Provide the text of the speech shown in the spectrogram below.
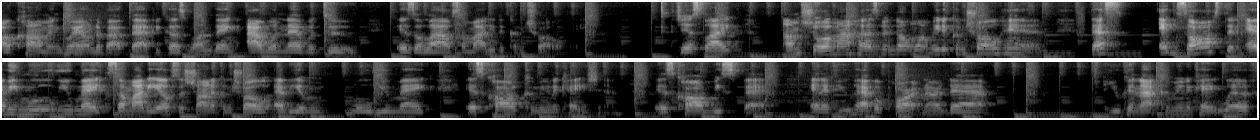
a common ground about that. Because one thing I will never do is allow somebody to control me. Just like I'm sure my husband don't want me to control him. That's exhausting. Every move you make, somebody else is trying to control every move you make. It's called communication. It's called respect. And if you have a partner that you cannot communicate with,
